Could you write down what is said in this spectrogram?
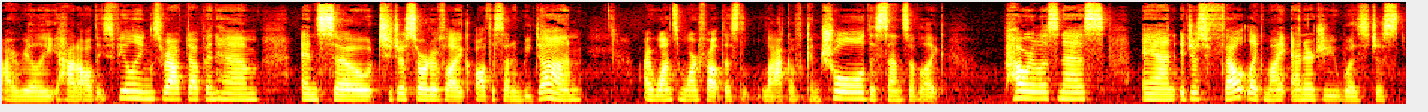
I really had all these feelings wrapped up in him. And so to just sort of like all of a sudden be done, I once more felt this lack of control, this sense of like powerlessness. And it just felt like my energy was just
